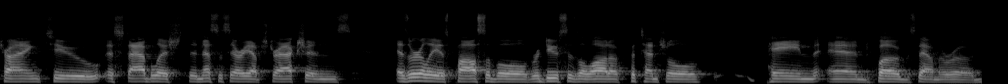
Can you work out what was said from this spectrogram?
trying to establish the necessary abstractions as early as possible reduces a lot of potential pain and bugs down the road.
